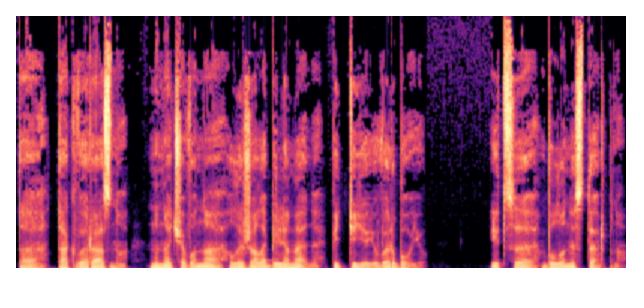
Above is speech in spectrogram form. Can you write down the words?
та так виразно неначе вона лежала біля мене під тією вербою. І це було нестерпно.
